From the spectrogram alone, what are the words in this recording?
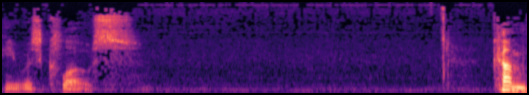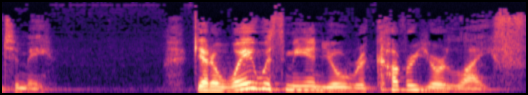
He was close. Come to me. Get away with me, and you'll recover your life.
